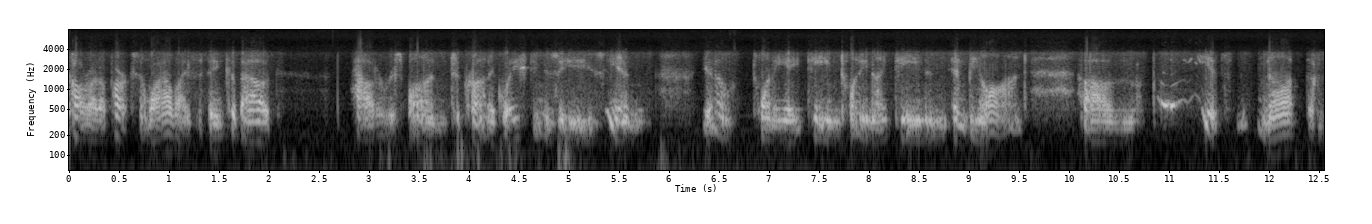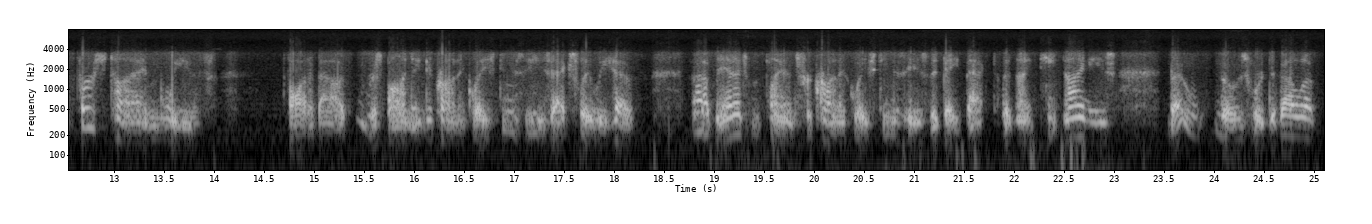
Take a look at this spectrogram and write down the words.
Colorado Parks and Wildlife think about how to respond to chronic wasting disease in you know 2018, 2019, and, and beyond. Um, it's not the first time we've thought about responding to chronic wasting disease. Actually, we have uh, management plans for chronic wasting disease that date back to the 1990s. But those were developed.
